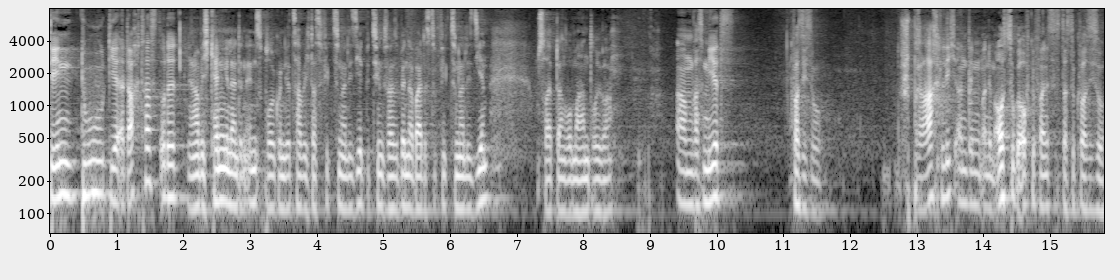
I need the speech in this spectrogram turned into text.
den du dir erdacht hast? Oder Den habe ich kennengelernt in Innsbruck und jetzt habe ich das fiktionalisiert, beziehungsweise bin dabei, das zu fiktionalisieren und schreibe dann einen Roman drüber. ähm, was mir jetzt quasi so sprachlich an dem, an dem Auszug aufgefallen ist, ist, dass du quasi so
